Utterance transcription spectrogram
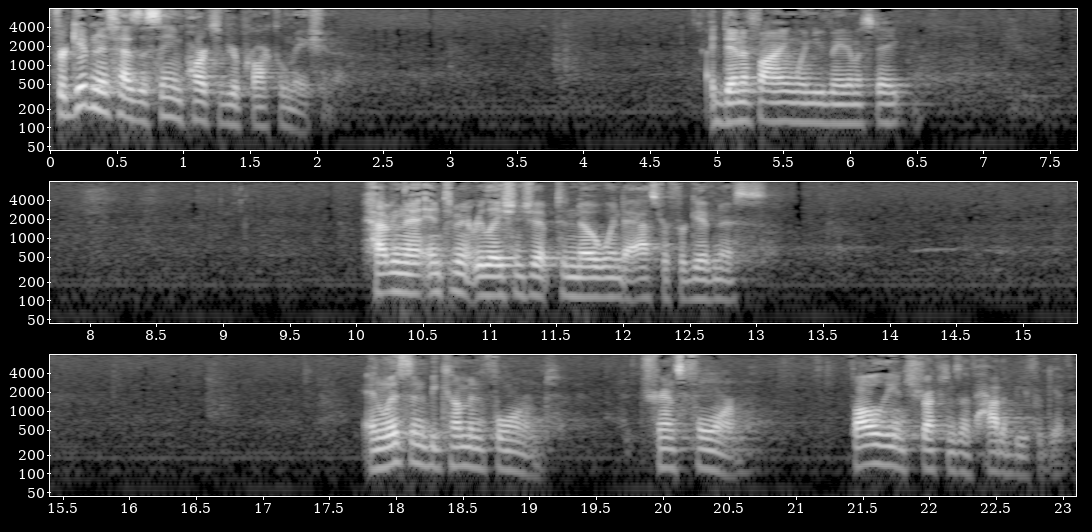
Forgiveness has the same parts of your proclamation identifying when you've made a mistake, having that intimate relationship to know when to ask for forgiveness. And listen, become informed, transform, follow the instructions of how to be forgiven.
